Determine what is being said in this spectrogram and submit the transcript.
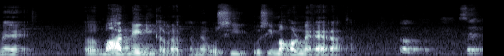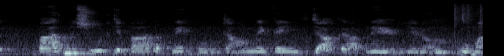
मैं बाहर नहीं निकल रहा था मैं उसी उसी माहौल में रह रहा था। ओके बाद में शूट के बाद अपने होम टाउन में कहीं जाकर आपने यू नो घूमा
